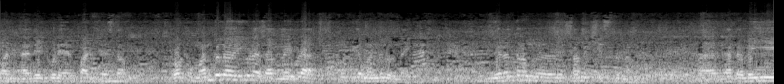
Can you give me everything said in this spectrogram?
వాటిని అన్నిటి కూడా ఏర్పాటు చేస్తాం. ఒక మందులో కూడా సప్లై కూడా పూర్తిగా మందులు ఉన్నాయి. నిరంతరం సమీక్షిస్తున్నాం. గత వెయ్యి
